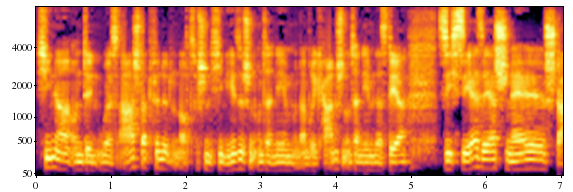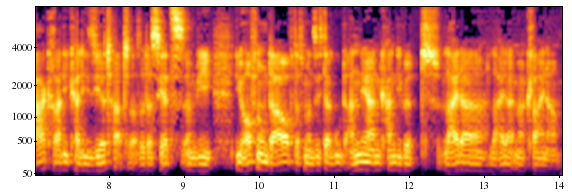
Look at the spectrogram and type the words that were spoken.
China und den USA stattfindet und auch zwischen chinesischen Unternehmen und amerikanischen Unternehmen, dass der sich sehr, sehr schnell stark radikalisiert hat. Also dass jetzt irgendwie die Hoffnung darauf, dass man sich da gut annähern kann, die wird leider, leider immer kleiner.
